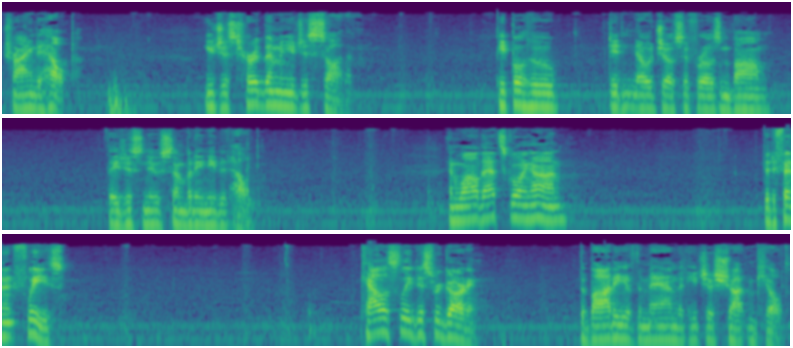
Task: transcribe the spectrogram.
trying to help? You just heard them and you just saw them. People who didn't know Joseph Rosenbaum, they just knew somebody needed help. And while that's going on, the defendant flees, callously disregarding the body of the man that he just shot and killed.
